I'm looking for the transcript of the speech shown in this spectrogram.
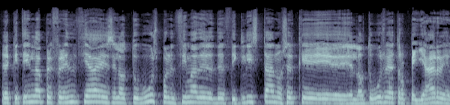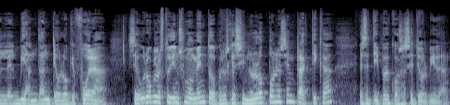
el que tiene la preferencia es el autobús por encima del, ciclista, a no ser que el autobús vaya a atropellar el, viandante o lo que fuera. Seguro que lo estudié en su momento, pero es que si no lo pones en práctica, ese tipo de cosas se te olvidan.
